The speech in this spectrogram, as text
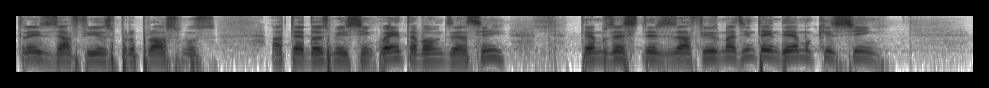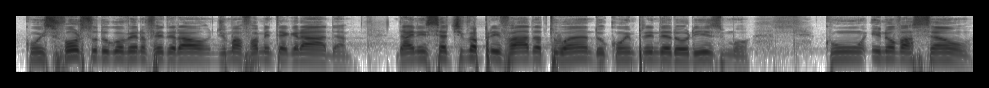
três desafios para os próximos, até 2050, vamos dizer assim. Temos esses desafios, mas entendemos que sim, com o esforço do governo federal de uma forma integrada, da iniciativa privada atuando com empreendedorismo, com inovação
